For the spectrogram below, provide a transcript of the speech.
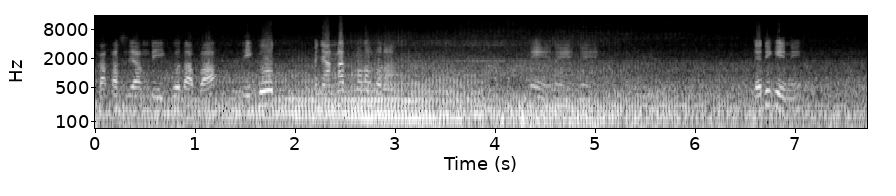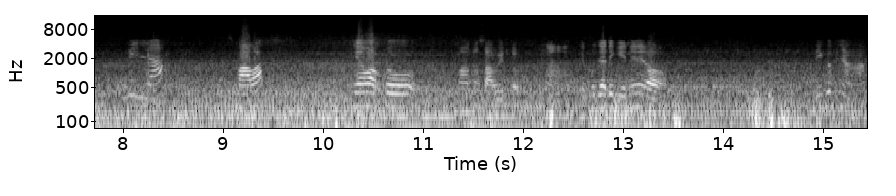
Kakas yang diikut apa? Ikut penyangat malam tuh nah. Nih, nih, nih. Jadi gini, bila semalam yang waktu mana sawit tuh. Nah, itu jadi gini loh. Diikut penyangat.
